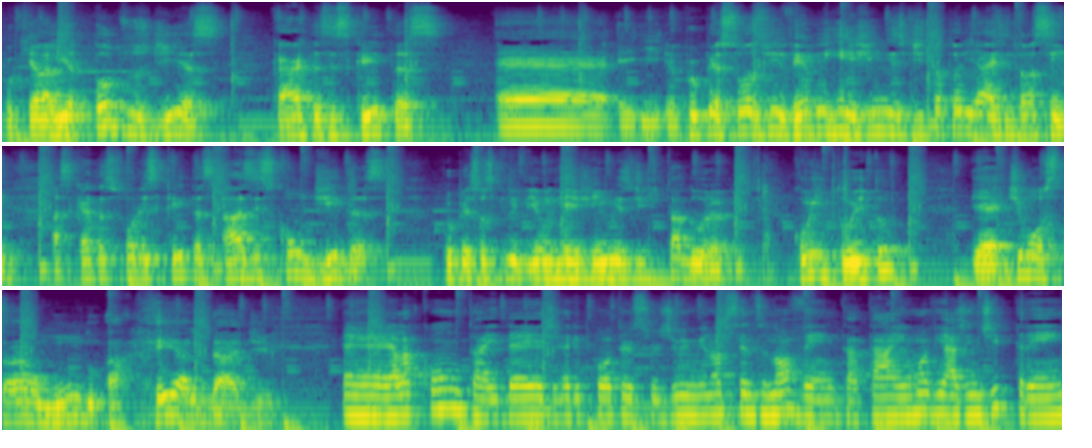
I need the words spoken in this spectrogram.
porque ela lia todos os dias cartas escritas eh, e- e- por pessoas vivendo em regimes ditatoriais. Então, assim, as cartas foram escritas às escondidas por pessoas que viviam em regimes de ditadura, com o intuito eh, de mostrar ao mundo a realidade. É, ela conta a ideia de Harry Potter surgiu em 1990, tá? Em uma viagem de trem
